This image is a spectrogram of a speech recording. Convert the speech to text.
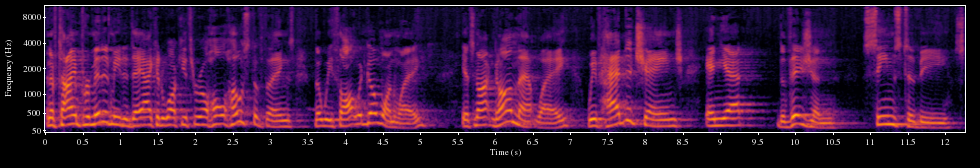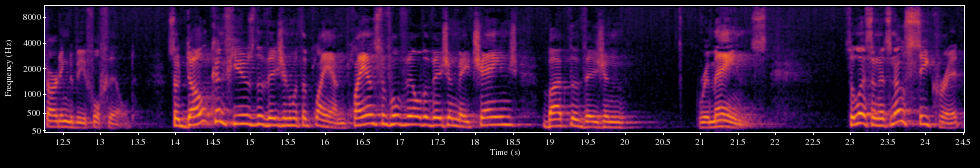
And if time permitted me today, I could walk you through a whole host of things that we thought would go one way. It's not gone that way. We've had to change, and yet the vision seems to be starting to be fulfilled. So don't confuse the vision with the plan. Plans to fulfill the vision may change, but the vision remains. So listen, it's no secret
